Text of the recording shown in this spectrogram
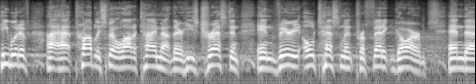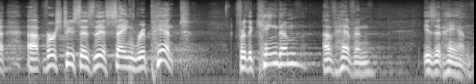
He would have uh, uh, probably spent a lot of time out there. He's dressed in, in very Old Testament prophetic garb. And uh, uh, verse 2 says this saying, Repent, for the kingdom of heaven is at hand.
